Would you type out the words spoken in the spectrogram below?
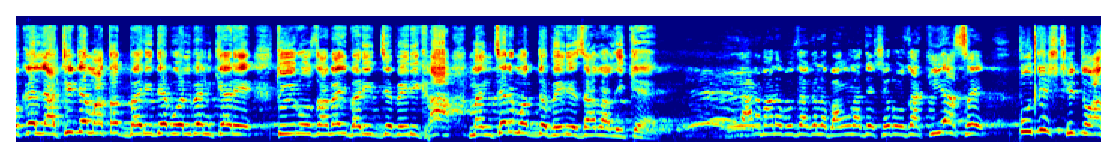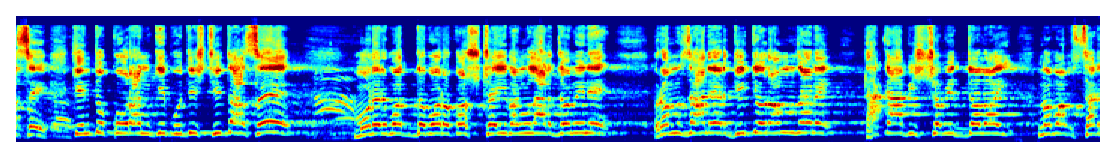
ওকে লাঠিতে মাথার বাড়ি দিয়ে বলবেন কে রে তুই রোজা নাই বাড়ির যে বেরি খা মানুষের মধ্যে বেরিয়ে জ্বালালি কে? তার মানে বোঝা গেল বাংলাদেশের রোজা কি আছে? প্রতিষ্ঠিত আছে। কিন্তু কোরআন কি প্রতিষ্ঠিত আছে? মনের মধ্যে বড় কষ্ট এই বাংলার জমিনে। রমজানের দ্বিতীয় রমজানে ঢাকা বিশ্ববিদ্যালয় নবাব স্যার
